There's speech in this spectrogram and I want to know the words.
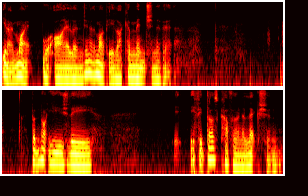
you know, might or Ireland. You know, there might be like a mention of it, but not usually. If it does cover an election,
